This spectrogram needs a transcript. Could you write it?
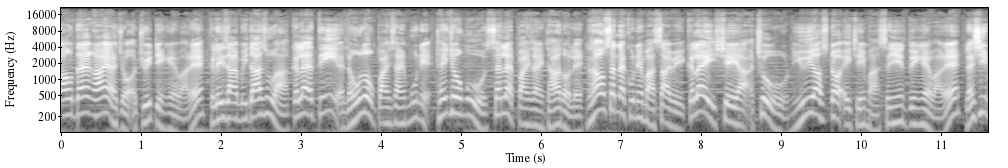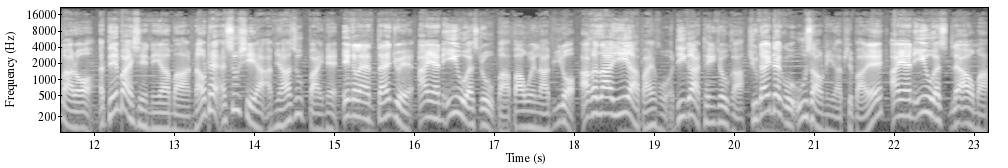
ပေါင်တန်း900ကျော်အကျွေးတင်ခဲ့ပါတယ်။ဂလေဇာမိသားစုဟာကလပ်အသင်း၏အလုံးစုံပိုင်ဆိုင်မှုနှင့်ထိန်းချုပ်မှုကိုဆက်လက်ပိုင်ဆိုင်ထားတော်လဲ2012ခုနှစ်မှာစ၍ကလပ်၏ရှယ်ယာအချို့ကို New York Stock Exchange မှာစရင်သွင်းခဲ့ပါတယ်။လက်ရှိမှာတော့အသင်းပိုင်ရှင်နေရာမှာနောက်ထပ်အစုရှယ်ယာအများစုပိုင်တဲ့အင်္ဂလန်တန်းကြွယ် INEOS တို့ပါပါဝင်လာပြီးတော့အားကစားရေးရာဘိုင်းကိုအဓိကထိန်းချုပ်က United ကိုဦးဆောင်နေတာဖြစ်ပါတယ်။ INEOS လက်အောက်မှာ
